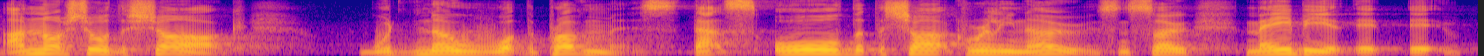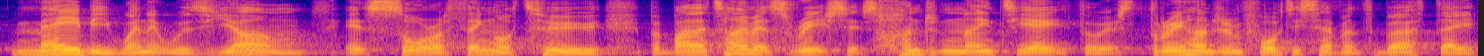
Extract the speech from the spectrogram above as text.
I'm not sure the shark would know what the problem is. That's all that the shark really knows. And so maybe it, it, it, maybe when it was young, it saw a thing or two, but by the time it's reached its 198th or its 347th birthday,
